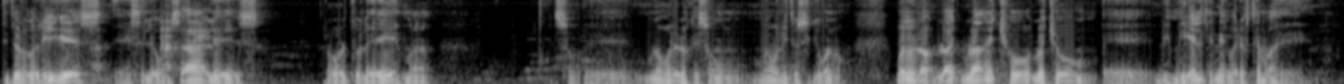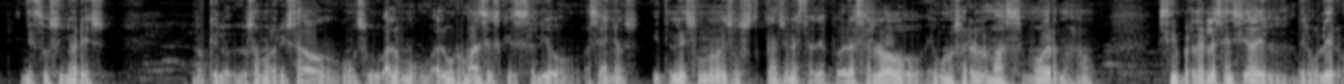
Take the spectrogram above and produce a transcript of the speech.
Tito Rodríguez, ah, eh, Celio González, Roberto Ledesma, son, eh, unos boleros que son muy bonitos y que bueno, bueno, lo, han hecho, lo ha hecho eh, Luis Miguel, tiene varios temas de, de estos señores que los ha modernizado con su álbum, álbum Romances, que salió hace años. Y tal vez uno de esos canciones tal vez poder hacerlo en unos arreglos más modernos, ¿no? sin perder la esencia del, del bolero.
